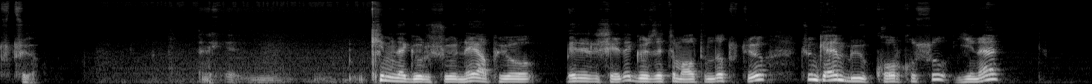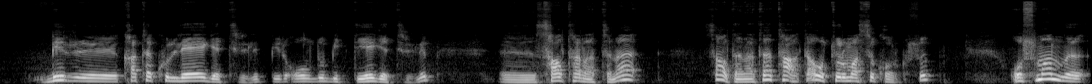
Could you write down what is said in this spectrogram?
tutuyor. Yani, e, kimle görüşüyor, ne yapıyor belirli şeyde gözetim altında tutuyor. Çünkü en büyük korkusu yine bir e, katakulleye getirilip, bir oldu bittiye getirilip e, saltanatına saltanata tahta oturması korkusu. Osmanlı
